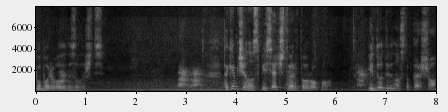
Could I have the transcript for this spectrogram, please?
виборювали незалежність. Таким чином, з 54-го року і до 91-го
